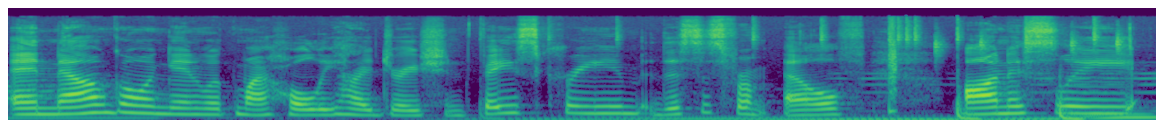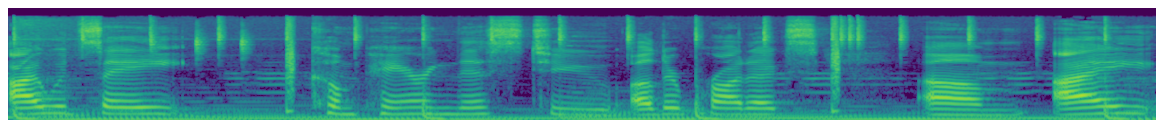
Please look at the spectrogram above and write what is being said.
and now I'm going in with my Holy Hydration face cream. This is from e.l.f. Honestly, I would say comparing this to other products, um, I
